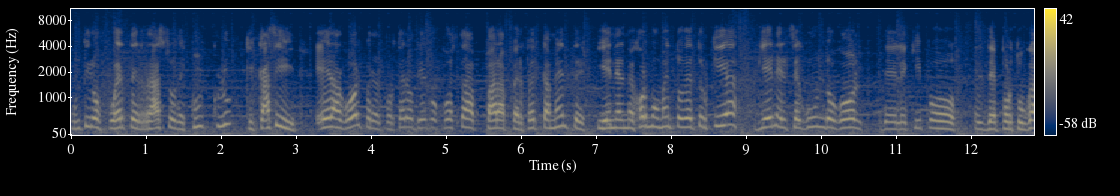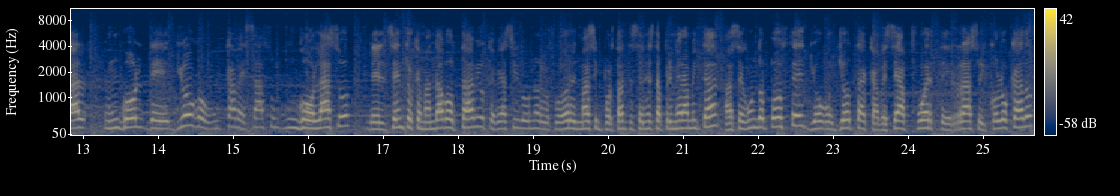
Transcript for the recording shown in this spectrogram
un tiro fuerte, raso de Kuklu, que casi era gol, pero el portero Diego Costa para perfectamente. Y en el mejor momento de Turquía viene el segundo gol del equipo de Portugal, un gol de Diogo, un cabezazo, un golazo del centro que mandaba Octavio, que había sido uno de los jugadores más importantes en esta primera mitad. A segundo poste, Diogo Jota cabecea fuerte, raso y colocado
